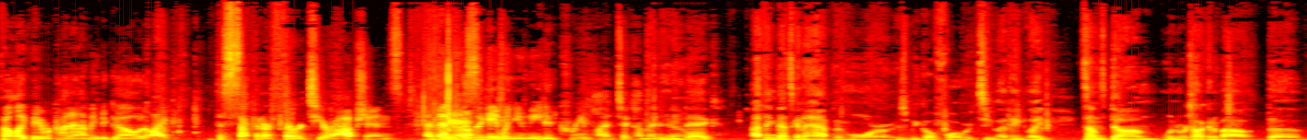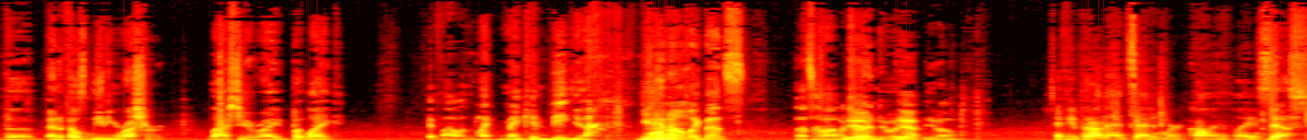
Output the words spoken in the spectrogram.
Felt like they were kind of having to go to like the second or third tier options, and that Yeah. was the game when you needed Kareem Hunt to come in and Yeah. be big. I think that's going to happen more as we go forward too. I think like it sounds dumb when we're talking about the the NFL's leading rusher last year, right? But like, if I was like, make him beat you, Yeah. you know, like that's that's how I would try and do it. yeah. you know. If you put on the headset and we're calling the plays, Yes.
